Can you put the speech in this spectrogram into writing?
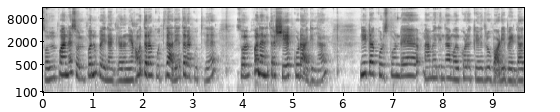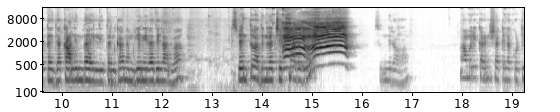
ಸ್ವಲ್ಪ ಅಂದರೆ ಸ್ವಲ್ಪನೂ ಪೇನ್ ಆಗಲಿಲ್ಲ. ನಾನು ಯಾವ ಥರ ಕೂತಿದೆ ಅದೇ ಥರ ಕೂತಿದೆ ಸ್ವಲ್ಪ ನನ್ನ ಥರ ಶೇಕ್ ಕೂಡ ಆಗಿಲ್ಲ. ನೀಟಾಗಿ ಕುಡಿಸ್ಕೊಂಡೆ, ಆಮೇಲಿಂದ ಮಲ್ಕೊಳ್ಳೋಕೆ ಹೇಳಿದ್ರು ಬಾಡಿ ಬೆಂಡ್ ಆಗ್ತಾ ಇದೆಯಾ ಕಾಲಿಂದ ಇಲ್ಲಿ ತನಕ ನಮಗೇನು ಇರೋದಿಲ್ಲ ಅಲ್ವಾ? ಸ್ಟ್ರೆಂತು ಅದನ್ನೆಲ್ಲ ಚೆಕ್ ಮಾಡಿದ್ರು. ಸುಂದಿರೋ ಮಾಮೂಲಿ ಕರೆಂಟ್ ಶಾಕೆಲ್ಲ ಕೊಟ್ಟು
